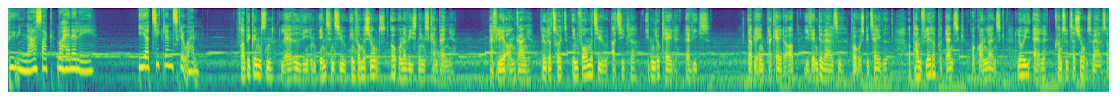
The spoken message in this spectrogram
byen Narsak, hvor han er læge. I artiklen skriver han, Fra begyndelsen lavede vi en intensiv informations- og undervisningskampagne. Af flere omgange blev der trykt informative artikler i den lokale avis. Der blev hængt plakater op i venteværelset på hospitalet, og pamfletter på dansk og grønlandsk lå i alle konsultationsværelser.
